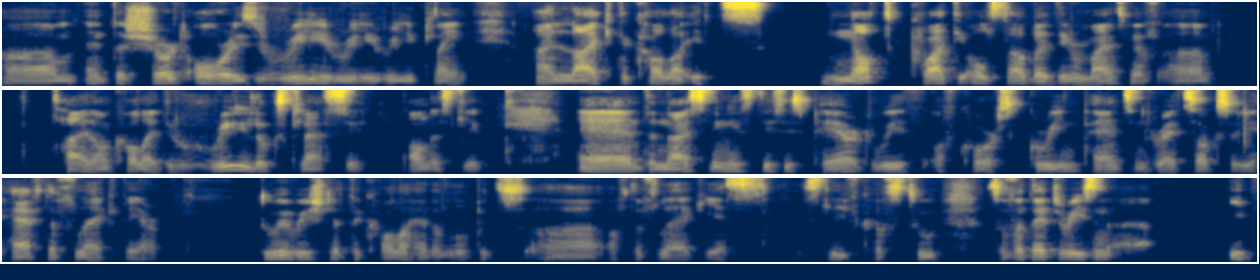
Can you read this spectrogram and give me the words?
um, and the shirt over is really, really, really plain. I like the color. It's not quite the old style, but it reminds me of a tie-down collar. It really looks classy, honestly. And the nice thing is this is paired with, of course, green pants and red socks, so you have the flag there. Do I wish that the collar had a little bit uh, of the flag? Yes, sleeve cuffs too. So for that reason, uh, it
